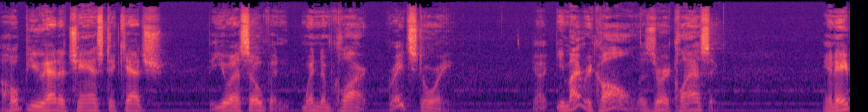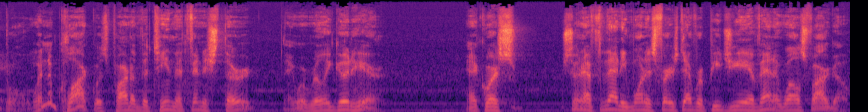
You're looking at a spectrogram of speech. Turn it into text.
I hope you had a chance to catch the U.S. Open. Wyndham Clark, great story. You might recall the Zurich Classic in April. Wyndham Clark was part of the team that finished third. They were really good here. And of course, soon after that, he won his first ever PGA event at Wells Fargo.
